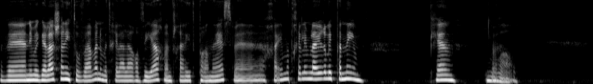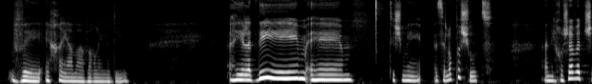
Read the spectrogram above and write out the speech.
ואני מגלה שאני טובה ואני מתחילה להרוויח ואני מתחילה להתפרנס והחיים מתחילים להאיר לי פנים. כן. וואו. ואיך היה המעבר לילדים? הילדים, אה, תשמעי, זה לא פשוט. אני חושבת ש...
